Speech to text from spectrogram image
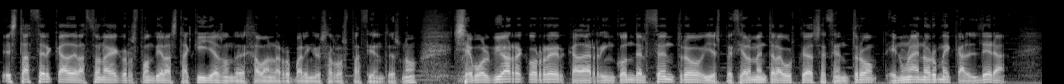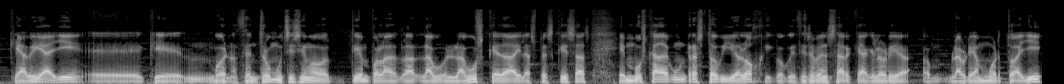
está cerca de la zona que correspondía a las taquillas donde dejaban la ropa al ingresar los pacientes. ¿no? Se volvió a recorrer cada rincón del centro y especialmente la búsqueda se centró en una enorme caldera que había allí, eh, que bueno, centró muchísimo tiempo la, la- la- la búsqueda y las pesquisas en busca de algún resto biológico que hiciese pensar que a Gloria um, la habrían muerto allí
